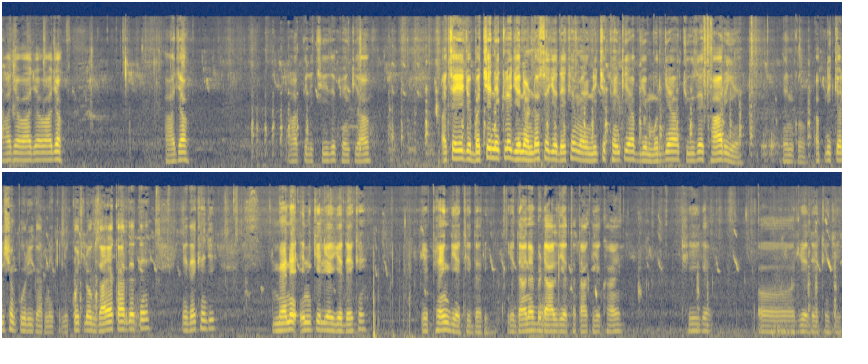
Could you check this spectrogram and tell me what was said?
आ जाओ आ जाओ आ जाओ। आ जाओ। आपके लिए चीज़ें फेंकी आप अच्छा ये जो बच्चे निकले जिन अंडों से, ये देखें, मैंने नीचे फेंकी, अब ये मुर्गियाँ, चूज़े खा रही हैं इनको, अपनी कैल्शियम पूरी करने के लिए। कुछ लोग ज़ाया कर देते हैं। ये देखें जी, मैंने इनके लिए ये देखें, ये फेंक दिए थी ही ये दाना भी डाल दिया था ताकि ये खाएँ। ठीक है, और ये देखें जी।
